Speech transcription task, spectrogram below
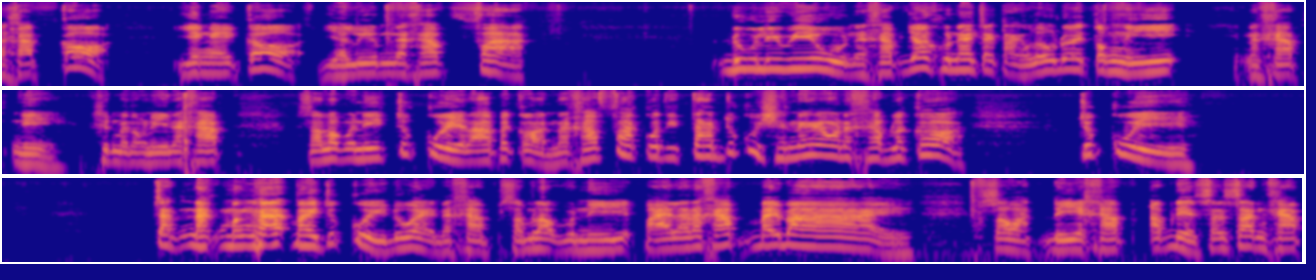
นะครับ ก็ยังไงก็อย่าลืมนะครับ ฝากดูรีวิวนะครับ ยอดคุณน้าจากต่างโลกด้วยตรงนี้นะครับนี่ขึ้นมาตรงนี้นะครับสำหรับวันนี้จุกกุยลาไปก่อนนะครับ ฝากกดติดตามจุกกุยชาแนลนะครับ แล้วก็จุกกุยจัดหนักมังงะใบจุกกุยด้วยนะครับสำหรับวันนี้ไปแล้วนะครับบ๊ายบาย สวัสดีครับ อัปเดตสั้นๆครับ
